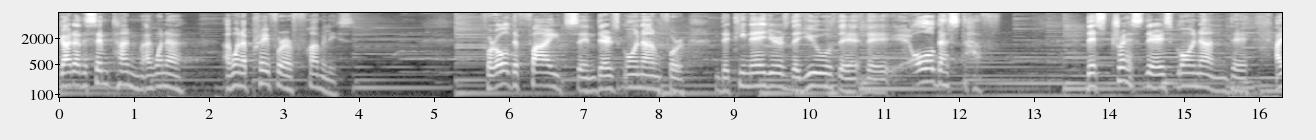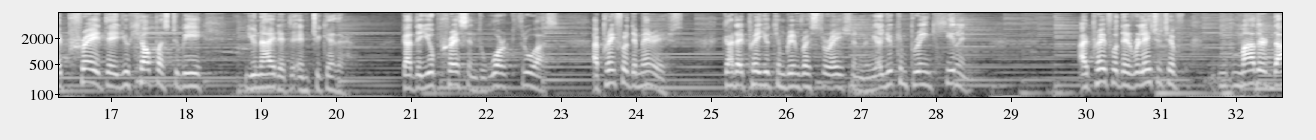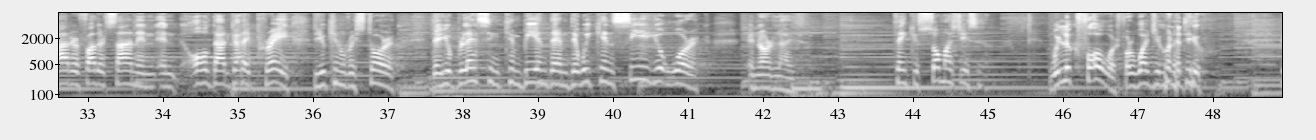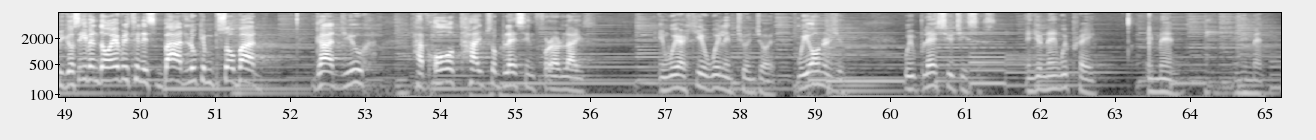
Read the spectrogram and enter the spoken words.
God, at the same time, I wanna, I wanna pray for our families, for all the fights and there's going on for the teenagers, the youth, the, the, all that stuff. The stress there is going on. The, I pray that you help us to be united and together. God, that you present work through us. I pray for the marriage. God, I pray you can bring restoration. You can bring healing. I pray for the relationship mother, daughter, father, son, and, and all that. God, I pray that you can restore that your blessing can be in them, that we can see your work in our life. Thank you so much, Jesus. We look forward for what you're going to do. Because even though everything is bad, looking so bad, God, you have all types of blessing for our lives. And we are here willing to enjoy it. We honor you. We bless you, Jesus. In your name we pray. Amen and amen.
